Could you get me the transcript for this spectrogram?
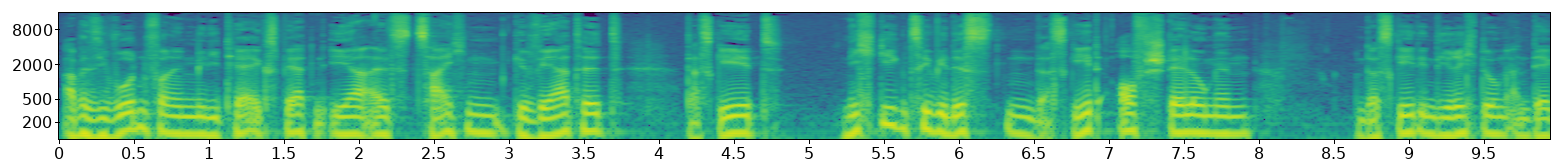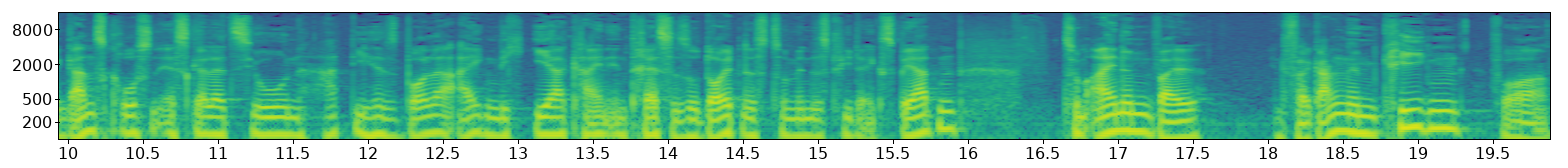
aber sie wurden von den Militärexperten eher als Zeichen gewertet, das geht nicht gegen Zivilisten, das geht auf Stellungen und das geht in die Richtung, an der ganz großen Eskalation hat die Hisbollah eigentlich eher kein Interesse. So deuten es zumindest viele Experten. Zum einen, weil in vergangenen Kriegen vor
